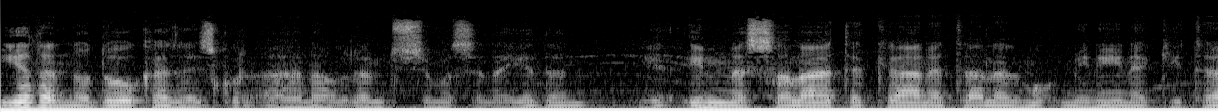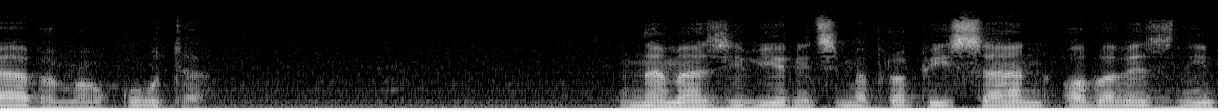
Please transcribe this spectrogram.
Jedan od dokaza iz Kur'ana, ograničit ćemo se na jedan, inna salata kanet ala mu'minine kitaba mawquta namaz je vjernicima propisan obaveznim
